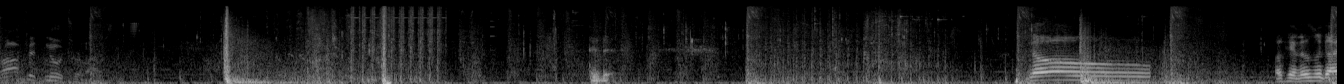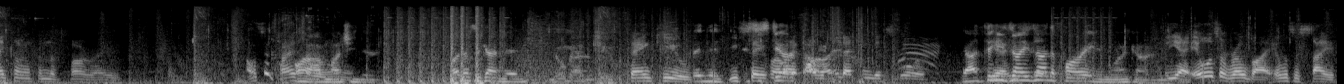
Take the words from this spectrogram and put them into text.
Prophet neutralized. Did it? No. Okay, there's a guy coming from the far right. I'm surprised. Oh, I I'm watching it. It. Oh, that's a guy mid. Nomad kill. Thank you. Did- You is he saved my life. I was five? checking the score. Yeah, I think Yeah, he's not. he's He's not at the par eight anymore. I got him. Yeah, it was a robot. It was a scythe.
